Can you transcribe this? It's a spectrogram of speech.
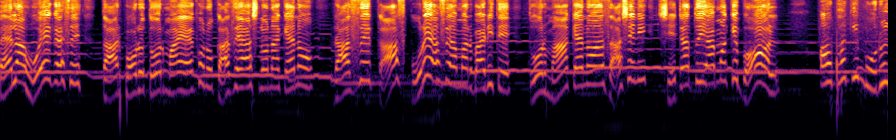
বেলা হয়ে গেছে, তারপরও তোর মা এখনও কাজে আসলো না কেন? রাজ্যের কাজ পড়ে আছে আমার বাড়িতে, তোর মা কেন আজ আসেনি সেটা তুই আমাকে বল। অভাগী মোড়ল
